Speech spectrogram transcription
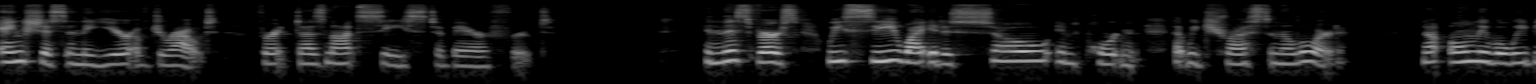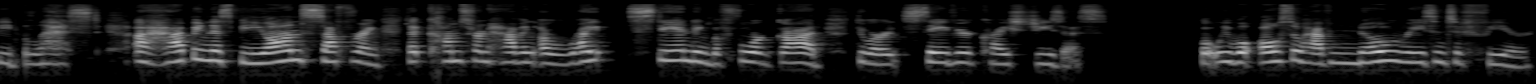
anxious in the year of drought for it does not cease to bear fruit. In this verse, we see why it is so important that we trust in the Lord. Not only will we be blessed, a happiness beyond suffering that comes from having a right standing before God through our Savior Christ Jesus, but we will also have no reason to fear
